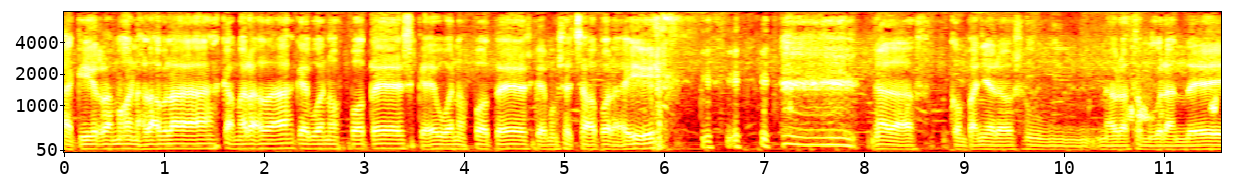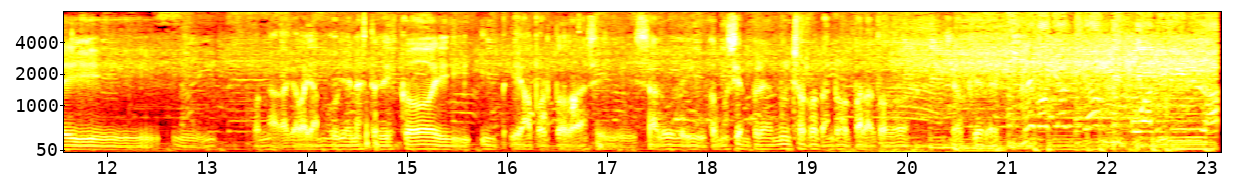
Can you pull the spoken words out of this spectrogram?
aquí Ramón al habla, camarada, qué buenos potes, qué buenos potes que hemos echado por ahí. Nada, compañeros, un, un abrazo muy grande y, y, pues nada, que vaya muy bien este disco y, y- y a por todas y salud y como siempre mucho rock and roll para todos, si os quiere. Me voy al campo a vivir la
